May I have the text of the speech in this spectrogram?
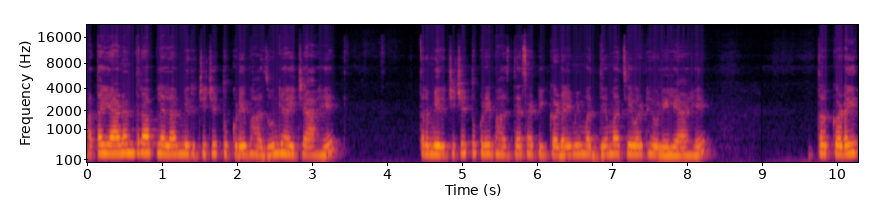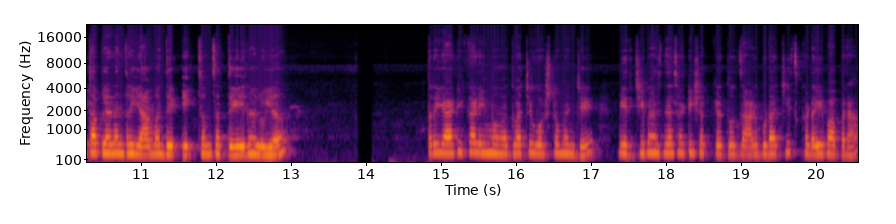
आता यानंतर आपल्याला मिरचीचे तुकडे भाजून घ्यायचे आहेत. तर मिरचीचे तुकडे भाजण्यासाठी कढई मी मध्यम आचेवर ठेवलेली आहे. तर कढई तापल्यानंतर यामध्ये एक चमचा तेल घालूया. तर या ठिकाणी महत्त्वाची गोष्ट म्हणजे मिरची भाजण्यासाठी शक्यतो जाडबुडाचीच कढई वापरा.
